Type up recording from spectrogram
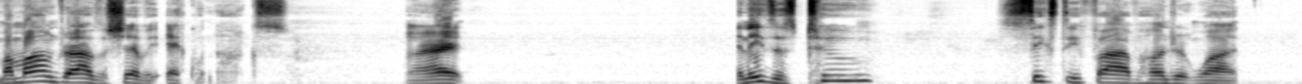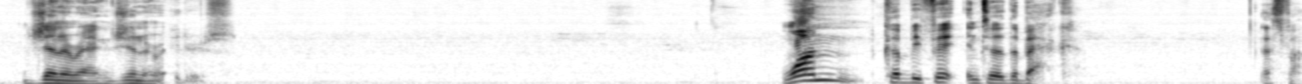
My mom drives a Chevy Equinox. All right. And these is two 6500 watt Generac generators. One could be fit into the back. That's fine.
